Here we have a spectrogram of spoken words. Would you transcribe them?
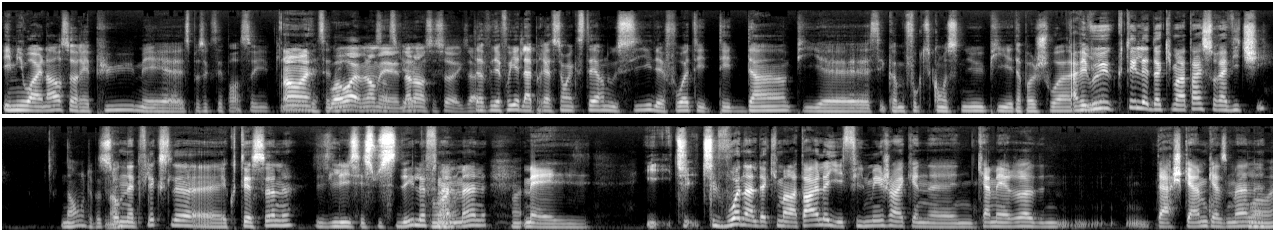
Amy Winehouse aurait pu, mais euh, c'est pas ça qui s'est passé. puis Ah ouais. Ouais, ouais, non, mais non, non, c'est ça, exact. Des fois, il y a de la pression externe aussi. Des fois, t'es es dedans, puis euh, c'est comme, faut que tu continues, puis t'as pas le choix. Avez-vous puis, euh, écouté le documentaire sur Avicii? Non, j'ai pas sur Netflix, là, euh, écoutez ça, là. Il, il s'est suicidé, là, finalement. là. Ouais. Mais il- tu, tu le vois dans le documentaire, là, il est filmé genre avec une, une caméra dashcam quasiment. là. Ouais, ouais.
